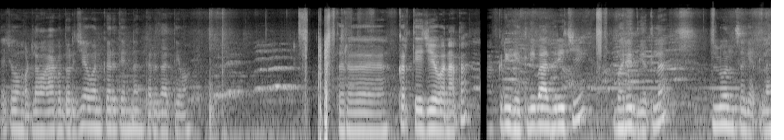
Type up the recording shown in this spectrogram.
त्याच्यामुळे म्हटलं मग अगोदर जेवण करते नंतर जाते मग. तर करते जेवण आता. भाकरी घेतली बाजरीची भरीत घेतलं लोणचं घेतलं.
